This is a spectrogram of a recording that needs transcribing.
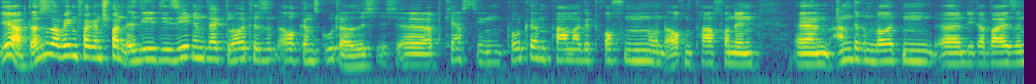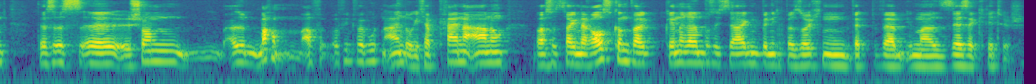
Ja, das ist auf jeden Fall ganz spannend. Die, die Serienwerk-Leute sind auch ganz gut. Also ich, ich äh, habe Kerstin Polke ein paar Mal getroffen und auch ein paar von den ähm, anderen Leuten, äh, die dabei sind. Das ist äh, schon, also machen auf, auf, jeden Fall guten Eindruck. Ich habe keine Ahnung, was sozusagen da rauskommt, weil generell muss ich sagen, bin ich bei solchen Wettbewerben immer sehr, sehr kritisch.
